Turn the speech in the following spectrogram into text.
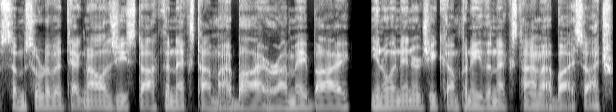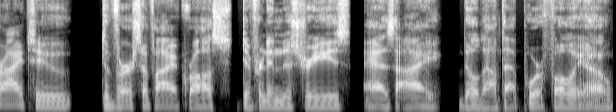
some sort of a technology stock the next time I buy, or I may buy, you know, an energy company the next time I buy. So I try to diversify across different industries as I build out that portfolio.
